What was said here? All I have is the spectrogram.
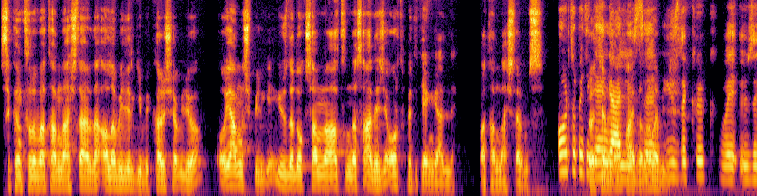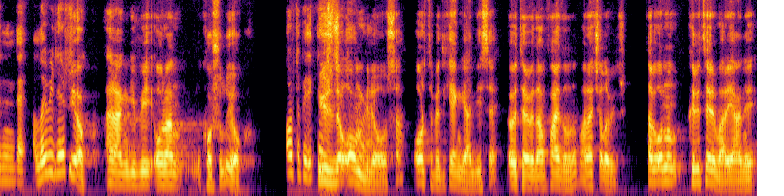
sıkıntılı vatandaşlar da alabilir gibi karışabiliyor. O yanlış bilgi. %90 ve altında sadece ortopedik engelli vatandaşlarımız. Ortopedik ÖTV'den engelli ise faydalanabilir. %40 ve üzerinde alabilir. Yok. Herhangi bir oran koşulu yok. Ortopedikte %10 yok. bile olsa ortopedik engelli ise ÖTV'den faydalanıp araç alabilir. Tabii onun kriteri var. Yani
